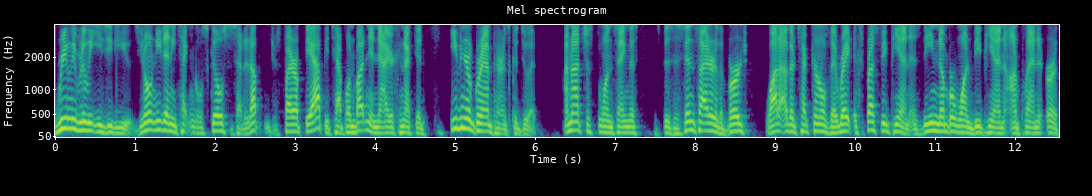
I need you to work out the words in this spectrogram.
Really, really easy to use. You don't need any technical skills to set it up. You just fire up the app, you tap one button, and now you're connected. Even your grandparents could do it. I'm not just the one saying this. It's Business Insider, The Verge, a lot of other tech journals. They rate ExpressVPN as the number one VPN on planet Earth.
